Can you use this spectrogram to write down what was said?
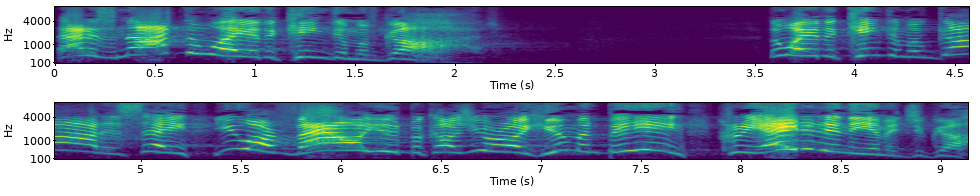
That is not the way of the kingdom of God. The way of the kingdom of God is saying you are valued because you are a human being created in the image of God.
